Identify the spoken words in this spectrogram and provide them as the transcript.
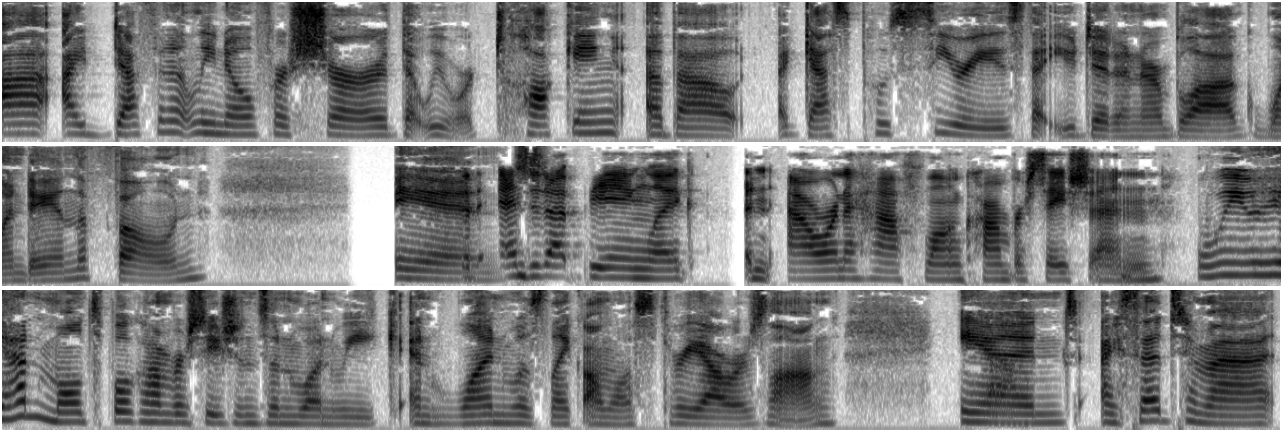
I, I definitely know for sure that we were talking about a guest post series that you did in our blog one day on the phone. And it ended up being like an hour and a half long conversation. We, we had multiple conversations in one week, and one was like almost three hours long. And yeah. I said to Matt,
